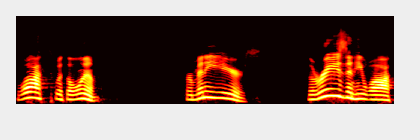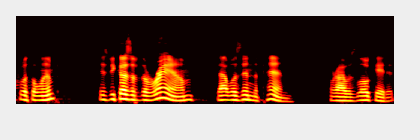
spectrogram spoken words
walked with a limp for many years. The reason he walked with a limp is because of the ram that was in the pen where I was located.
